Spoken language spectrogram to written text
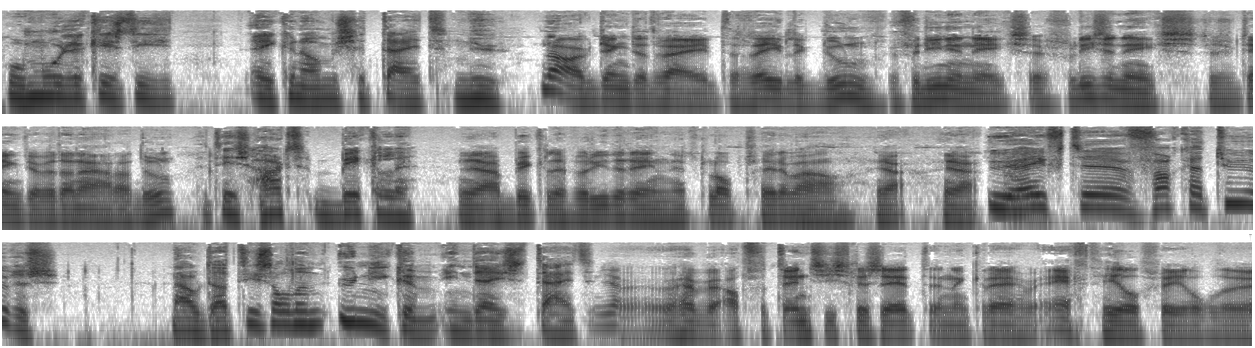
Hoe moeilijk is die economische tijd nu? Nou, ik denk dat wij het redelijk doen. We verdienen niks, we verliezen niks. Dus ik denk dat we daarna dat doen. Het is hard bikkelen. Ja, bikkelen voor iedereen. Het klopt helemaal. Ja, ja. U heeft uh, vacatures. Nou, dat is al een unicum in deze tijd. Ja, we hebben advertenties gezet en dan krijgen we echt heel veel, uh,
